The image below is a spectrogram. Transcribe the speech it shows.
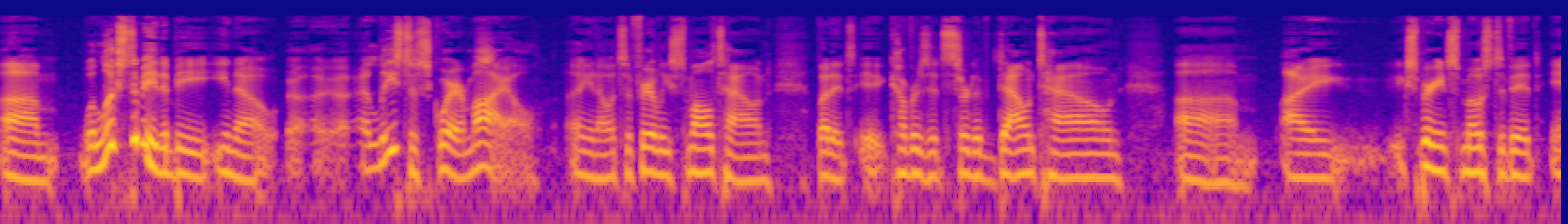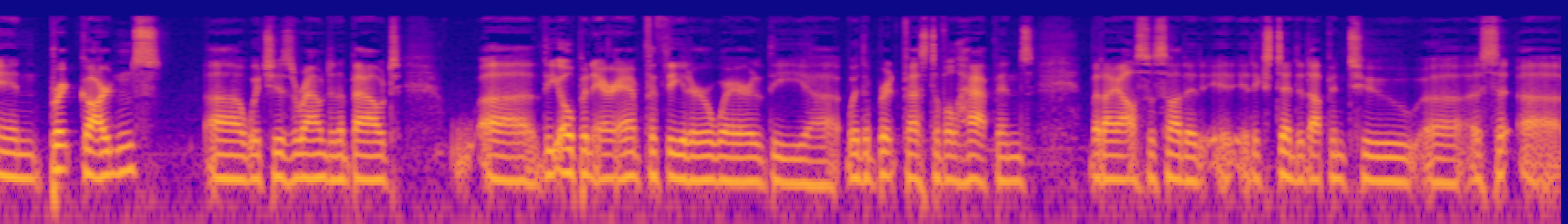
um, what looks to me to be, you know, uh, at least a square mile. Uh, you know, it's a fairly small town, but it it covers its sort of downtown. Um, I experienced most of it in Britt Gardens, uh, which is around and about uh, the open air amphitheater where the uh, where the Britt Festival happens. But I also saw that it, it extended up into uh, a se- uh,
